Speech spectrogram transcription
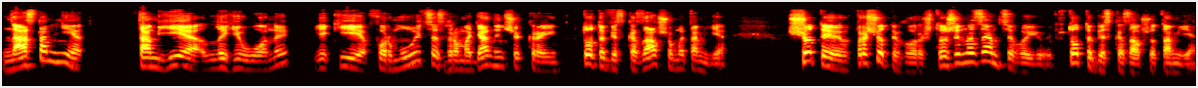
Нас там нет. Там є легіони, які формуються з громадян інших країн. Хто тобі сказав, що ми там є? Що ти про що ти говориш? То ж іноземці воюють. Хто тобі сказав, що там є?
